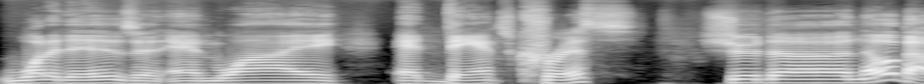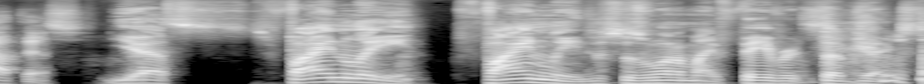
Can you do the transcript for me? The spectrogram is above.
what it is and, and why advanced Chris should uh, know about this. Yes, finally, finally, this is one of my favorite subjects.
